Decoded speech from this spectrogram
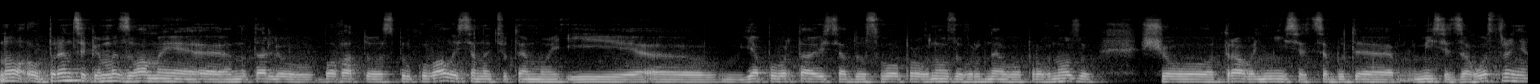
Ну, в принципі, ми з вами, е, Наталю, багато спілкувалися на цю тему, і е, я повертаюся до свого прогнозу, грудневого прогнозу, що травень місяць це буде місяць загострення.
